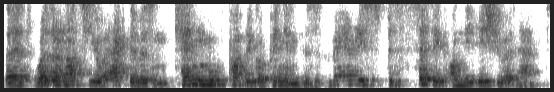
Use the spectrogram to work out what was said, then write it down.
that whether or not CEO activism can move public opinion is very specific on the issue at hand.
